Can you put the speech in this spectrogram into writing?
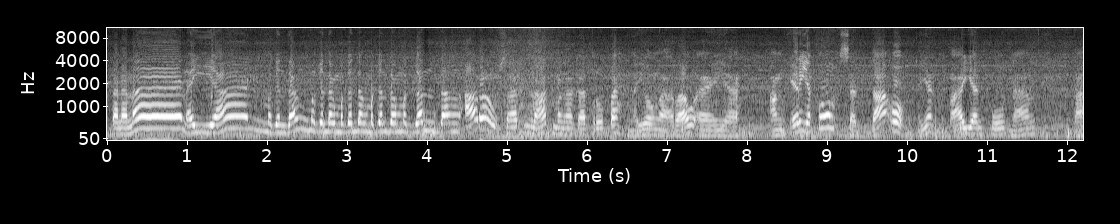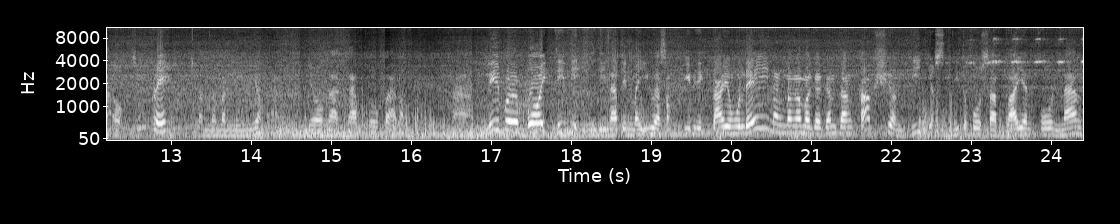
Tananan! Ayan! Magandang, magandang, magandang, magandang, magandang araw sa ating lahat mga katropa. Ngayong araw ay uh, ang area ko sa Dao. Ayan, bayan po ng Dao. Siyempre, alam naman ninyo ang inyong uh, katropa. Ano? Uh, Liver Boy TV. Hindi natin maiwas ang pipilik tayo muli ng mga magagandang caption videos dito po sa bayan po ng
